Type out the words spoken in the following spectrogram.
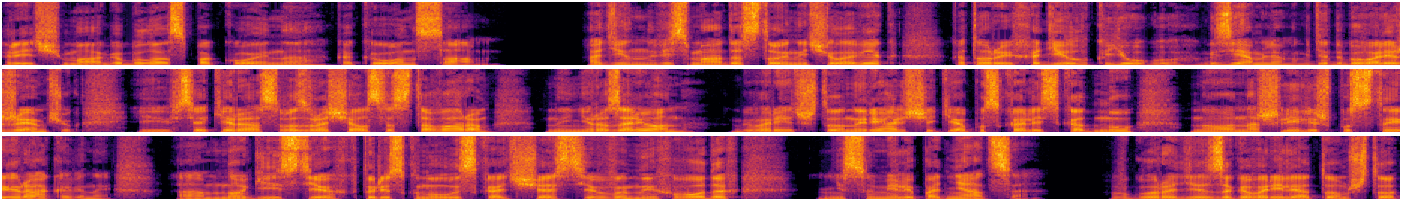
Речь мага была спокойна, как и он сам. Один весьма достойный человек, который ходил к югу, к землям, где добывали жемчуг, и всякий раз возвращался с товаром, ныне разорен, Говорит, что ныряльщики опускались ко дну, но нашли лишь пустые раковины, а многие из тех, кто рискнул искать счастье в иных водах, не сумели подняться. В городе заговорили о том, что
